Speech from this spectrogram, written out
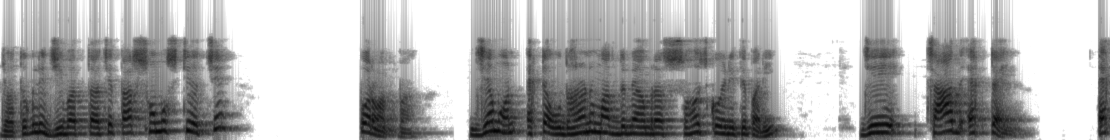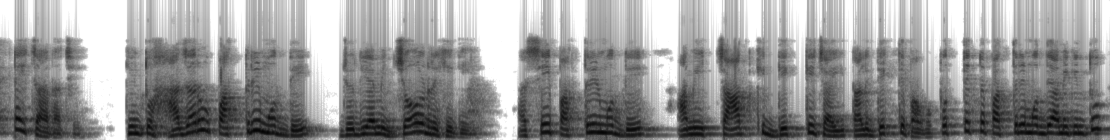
যতগুলি জীবাত্মা আছে, তার সমষ্টি হচ্ছে পরমাত্মা। যেমন একটা উদাহরণের মাধ্যমে আমরা সহজ করে নিতে পারি যে চাঁদ একটাই একটাই চাঁদ আছে। কিন্তু হাজারো পাত্রের মধ্যে যদি আমি জল রেখে দিই, আর সেই পাত্রের মধ্যে আমি চাঁদকে দেখতে চাই, তাহলে দেখতে পাবো। প্রত্যেকটা পাত্রের মধ্যে আমি কিন্তু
